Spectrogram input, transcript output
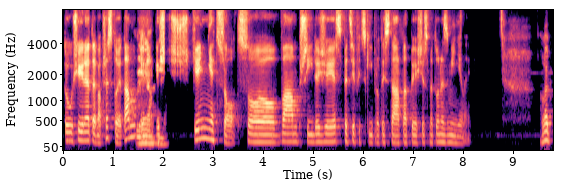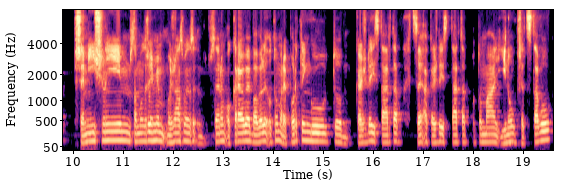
to už je jiné téma. Přesto je tam jiné ještě něco, co vám přijde, že je specifický pro ty startupy, ještě jsme to nezmínili. Ale přemýšlím, samozřejmě možná jsme se jenom okrajově bavili o tom reportingu, to každý startup chce a každý startup o tom má jinou představu.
